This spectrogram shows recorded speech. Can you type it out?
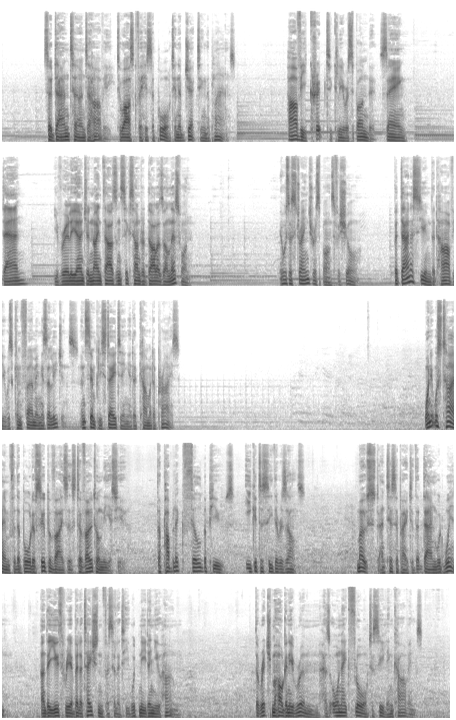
So Dan turned to Harvey to ask for his support in objecting the plans. Harvey cryptically responded, saying, Dan, you've really earned your $9,600 on this one. It was a strange response for sure, but Dan assumed that Harvey was confirming his allegiance and simply stating it had come at a price. When it was time for the Board of Supervisors to vote on the issue, the public filled the pews, eager to see the results. Most anticipated that Dan would win, and the youth rehabilitation facility would need a new home. The rich mahogany room has ornate floor to ceiling carvings.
